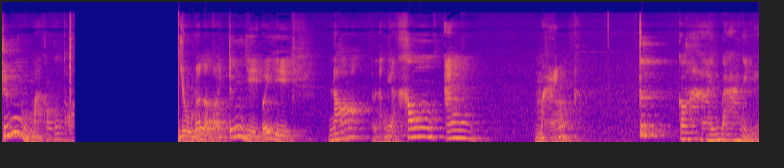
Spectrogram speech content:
trứng mà không có tội. Dù nó là loại trứng gì, bởi vì nó là nghĩa không ăn mạng. Tức có hai, ba nghĩa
